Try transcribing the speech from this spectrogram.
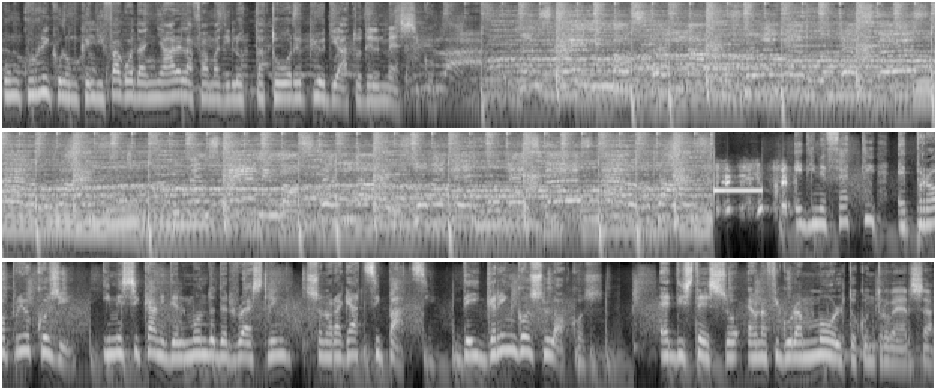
Un curriculum che gli fa guadagnare la fama di lottatore più odiato del Messico. Ed in effetti è proprio così. I messicani del mondo del wrestling sono ragazzi pazzi, dei gringos locos. Eddie stesso è una figura molto controversa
